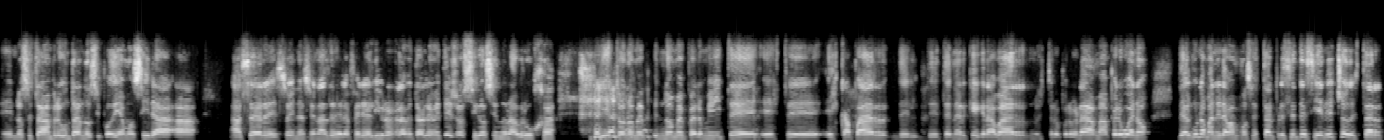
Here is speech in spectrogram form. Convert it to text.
eh, nos estaban preguntando si podíamos ir a, hacer eh, Soy Nacional desde la Feria del Libro. Lamentablemente yo sigo siendo una bruja y esto no me, no me permite este, escapar de, de, tener que grabar nuestro programa. Pero bueno, de alguna manera vamos a estar presentes y el hecho de estar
